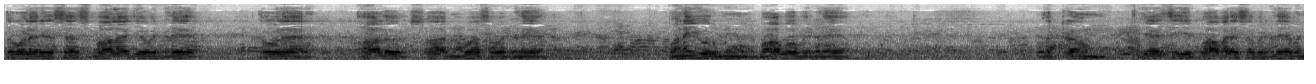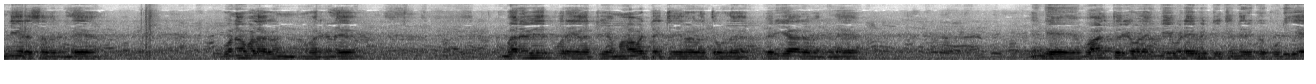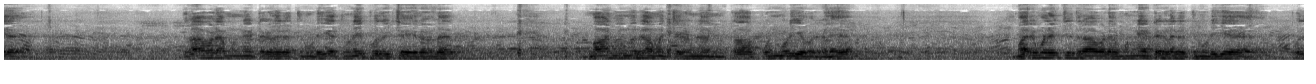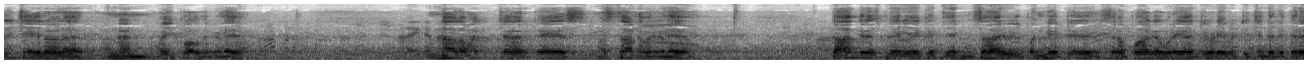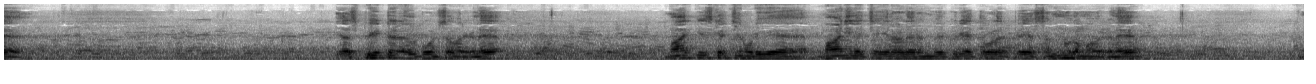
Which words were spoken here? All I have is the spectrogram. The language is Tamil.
தோழர் எஸ். எஸ். பாலாஜி அவர்களே தோழர் ஆலூர் ஷார் நவாஸ் அவர்களே பனையூர் மு. பாபு அவர்களே மற்றும் ஏசி பாவரஸ் அவர்களே வன்னியரசு அவர்களே குணவலகன் அவர்களே வரவேற்புரையாற்றிய மாவட்ட செயலாளர் தோழர் பெரியார் அவர்களே இங்கே வாழ்த்துறை வழங்கி விடைபெற்று சென்றிருக்கக்கூடிய திராவிட முன்னேற்ற கழகத்தினுடைய துணை பொதுச் செயலாளர் மாண்புமிகு அமைச்சர் அண்ணன் கா. பொன்முடி அவர்களே மறுமலர்ச்சி திராவிட முன்னேற்ற கழகத்தினுடைய பொதுச் செயலாளர் அண்ணன் வைகோ அவர்களே முன்னாள் அமைச்சர் கே எஸ் மஸ்தான் அவர்களே காங்கிரஸ் பேர் இயக்கத்தின் சார்பில் பங்கேற்று சிறப்பாக உரையாற்றி விடைபெற்று சென்றிருக்கிற எஸ் பீட்டர் அல்போன்ஸ் அவர்களே மார்க்சிஸ்ட் கட்சியினுடைய மாநில செயலாளர் அன்பிற்குரிய தோழர் பே சண்முகம் அவர்களே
